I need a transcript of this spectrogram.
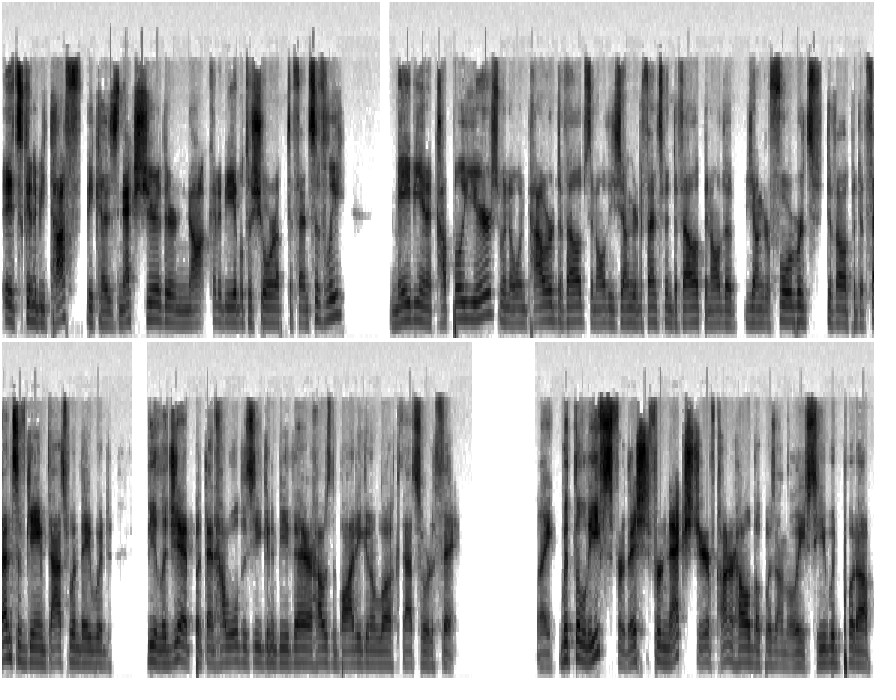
It's going to be tough because next year they're not going to be able to shore up defensively. Maybe in a couple of years when Owen Power develops and all these younger defensemen develop and all the younger forwards develop a defensive game, that's when they would be legit. But then how old is he going to be there? How's the body going to look? That sort of thing. Like with the Leafs for this for next year, if Connor Hellebuyck was on the Leafs, he would put up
